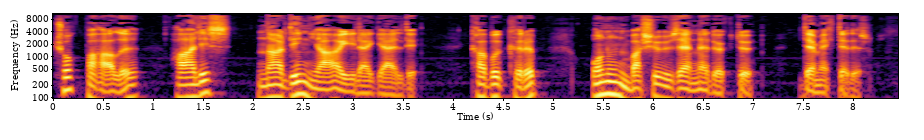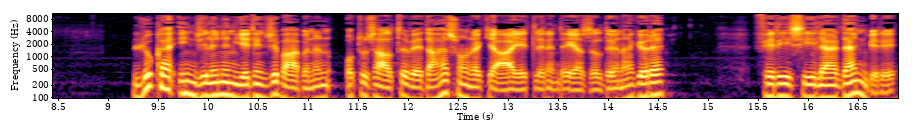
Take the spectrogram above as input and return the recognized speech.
çok pahalı halis nardin yağı ile geldi. Kabı kırıp onun başı üzerine döktü demektedir. Luka İncil'inin 7. babının 36 ve daha sonraki ayetlerinde yazıldığına göre Ferisilerden biri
